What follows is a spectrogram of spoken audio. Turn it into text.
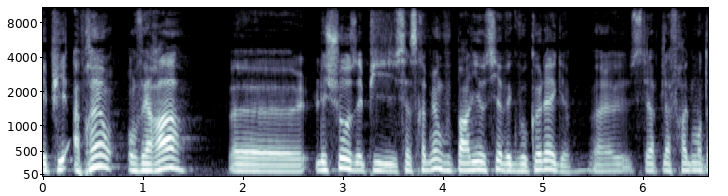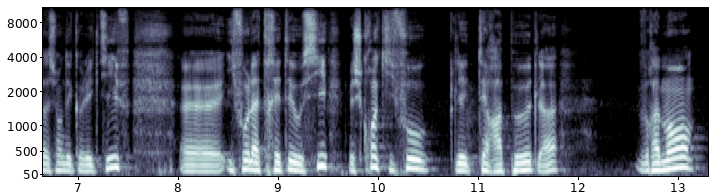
Et puis après, on, verra euh, les choses. Et puis, ça serait bien que vous parliez aussi avec vos collègues. C'est-à-dire que la fragmentation des collectifs, euh, il faut la traiter aussi. Mais je crois qu'il faut que les thérapeutes, là, vraiment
